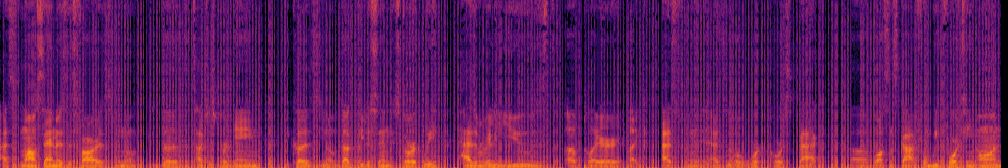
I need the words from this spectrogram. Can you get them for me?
as Miles Sanders as far as you know the, the touches per game because you know Doug Pederson historically hasn't really used a player like as as a workhorse back. Uh, Boston Scott from week 14 on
